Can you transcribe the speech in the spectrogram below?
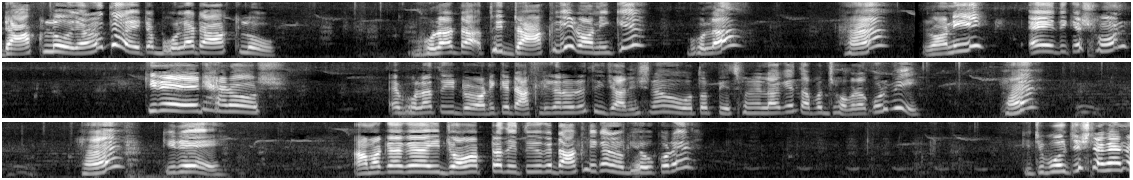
ডাকলো, জানো তো, এটা ভোলা ডাকলো। ভোলা ডা, তুই ডাকলি রনিকে? ভোলা? হ্যাঁ? রনি, এই এদিকে শোন। কিরে ঢ্যাঁড়স। এই ভোলা, তুই রনিকে ডাকলি কেন রে? তুই জানিস না, ও তো পেছনে লাগে, তারপর ঝগড়া করবি? হ্যাঁ? হ্যাঁ? কিরে? আমাকে আগে এই জবাবটা দে, তুই ওকে ডাকলি কেন, ঘেউ করে? কিছু বলছিস না কেন?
